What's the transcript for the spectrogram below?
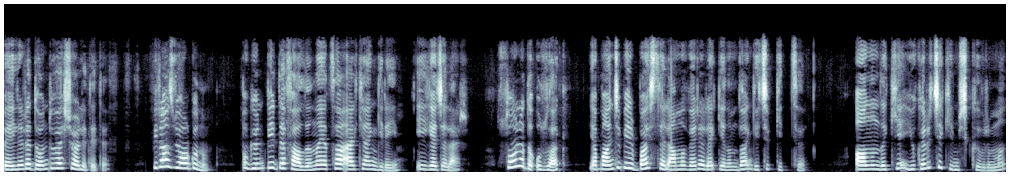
beylere döndü ve şöyle dedi. Biraz yorgunum. Bugün bir defalığına yatağa erken gireyim. İyi geceler. Sonra da uzak, yabancı bir baş selamı vererek yanımdan geçip gitti. Alnındaki yukarı çekilmiş kıvrımı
